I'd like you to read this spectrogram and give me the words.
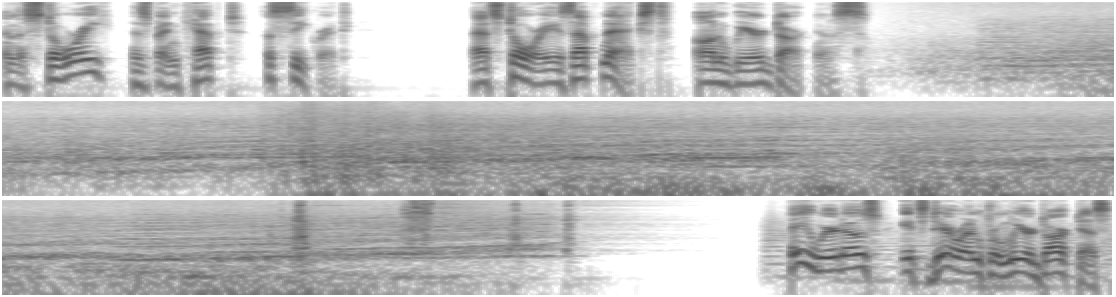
and the story has been kept a secret. That story is up next on Weird Darkness. Hey Weirdos, it's Darren from Weird Darkness.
